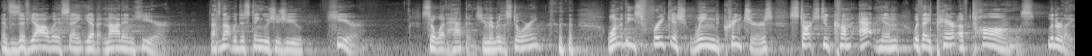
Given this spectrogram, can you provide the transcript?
And it's as if Yahweh is saying, Yeah, but not in here. That's not what distinguishes you here. So, what happens? You remember the story? One of these freakish winged creatures starts to come at him with a pair of tongs, literally.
